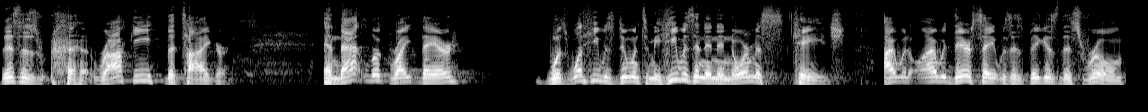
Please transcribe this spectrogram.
This is Rocky the tiger. And that look right there was what he was doing to me. He was in an enormous cage. I would, I would dare say it was as big as this room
